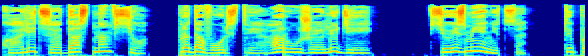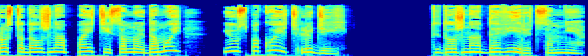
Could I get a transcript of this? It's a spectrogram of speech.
Коалиция даст нам все: продовольствие, оружие, людей. Все изменится. Ты просто должна пойти со мной домой и успокоить людей. Ты должна довериться мне.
